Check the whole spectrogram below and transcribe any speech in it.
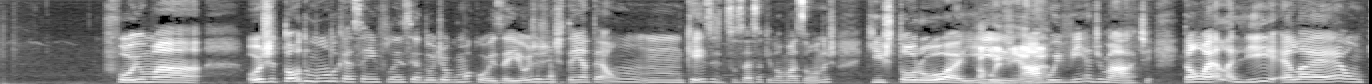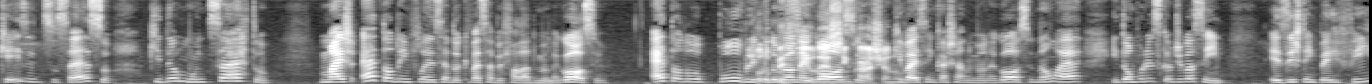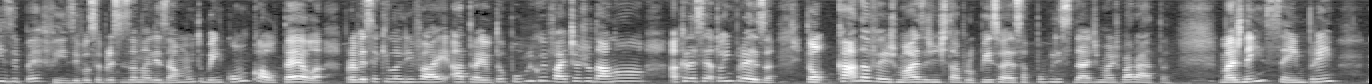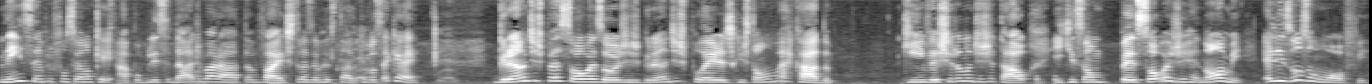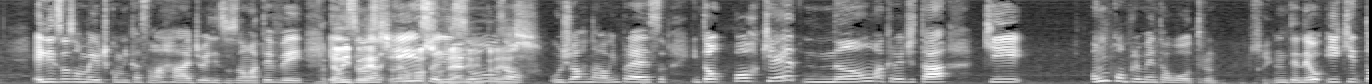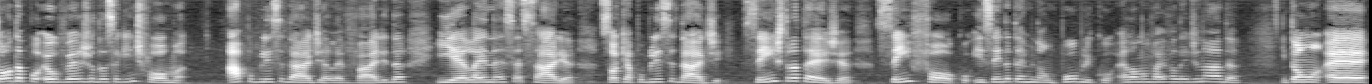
foi uma. Hoje todo mundo quer ser influenciador de alguma coisa. E hoje a gente tem até um, um case de sucesso aqui no Amazonas que estourou aí A Ruivinha, a né? Ruivinha de Marte. Então ela ali, ela é um case de sucesso que deu muito certo. Mas é todo influenciador que vai saber falar do meu negócio? É todo público Todo do meu perfil, né, se negócio encaixa no- que vai se encaixar no meu negócio? Não é. Então por isso que eu digo assim, existem perfis e perfis e você precisa analisar muito bem com cautela para ver se aquilo ali vai atrair o teu público e vai te ajudar no, a crescer a tua empresa. Então, cada vez mais a gente está propício a essa publicidade mais barata. Mas nem sempre, nem sempre funciona o quê? A publicidade barata vai te trazer o resultado que Claro. você quer. Claro. grandes pessoas hoje, grandes players que estão no mercado, que investiram no digital e que são pessoas de renome, eles usam o off. Eles usam o meio de comunicação, a rádio, eles usam a TV. Até o eles impresso, usam... né? O Isso, nosso eles velho usam impresso. o jornal impresso. Então, por que não acreditar que um complementa o outro? Sim. Entendeu? E que toda. Eu vejo da seguinte forma. A publicidade, ela é válida e ela é necessária. Só que a publicidade sem estratégia, sem foco e sem determinar um público, ela não vai valer de nada. Então, é,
